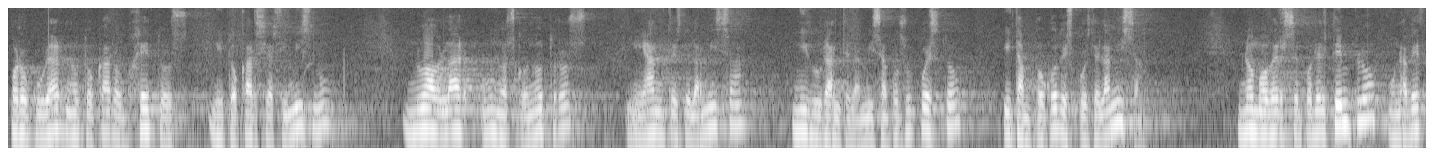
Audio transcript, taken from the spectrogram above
procurar no tocar objetos ni tocarse a sí mismo, no hablar unos con otros, ni antes de la misa, ni durante la misa, por supuesto, y tampoco después de la misa. No moverse por el templo una vez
